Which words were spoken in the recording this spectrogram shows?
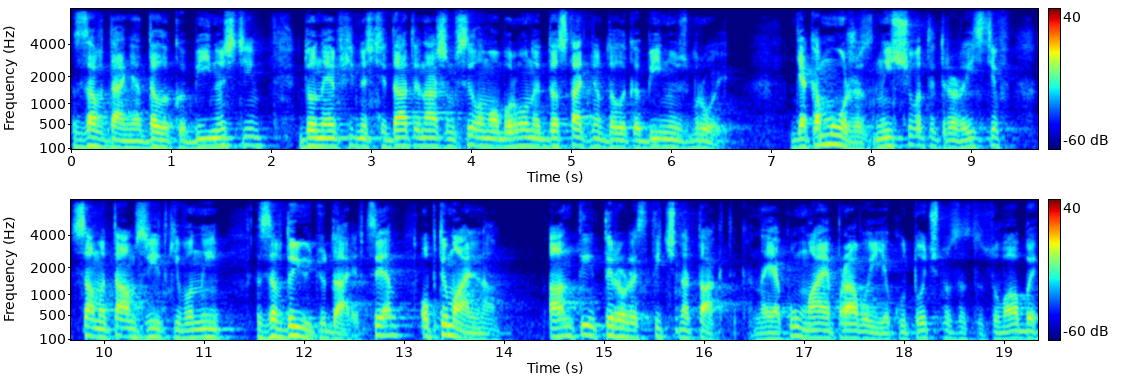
завдання далекобійності, до необхідності дати нашим силам оборони достатньо далекобійної зброї, яка може знищувати терористів саме там, звідки вони завдають ударів. Це оптимальна антитерористична тактика, на яку має право і яку точно застосував би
